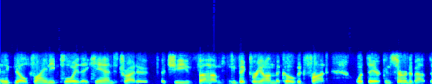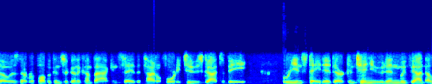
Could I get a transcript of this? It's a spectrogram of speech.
I think they'll try any ploy they can to try to achieve um, victory on the COVID front. What they are concerned about, though, is that Republicans are going to come back and say that Title 42 has got to be reinstated or continued, and we've got a,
